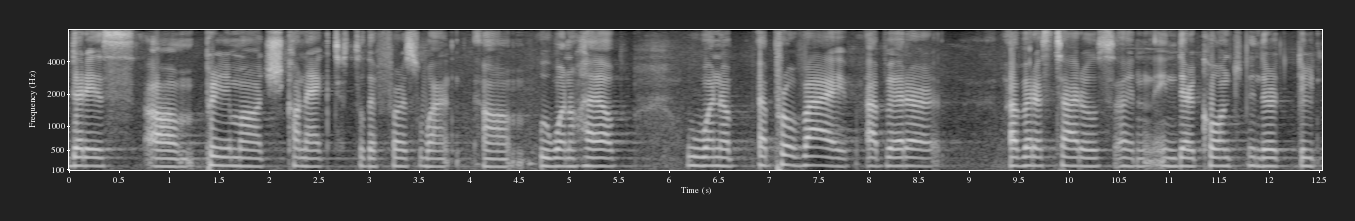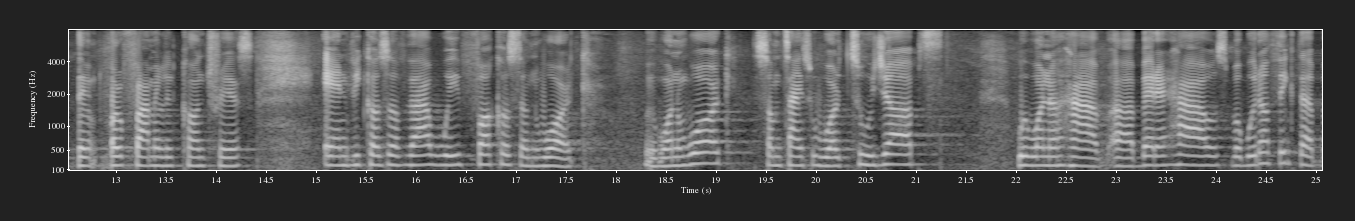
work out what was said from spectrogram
that is um, pretty much connect to the first one. Um, we want to help, we want to uh, provide a better, a better status in, in their country, in their, their, their, our family countries, and because of that, we focus on work. We want to work. Sometimes we work two jobs. We want to have a better house, but we don't think that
